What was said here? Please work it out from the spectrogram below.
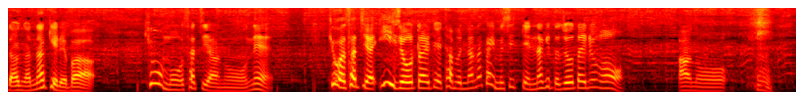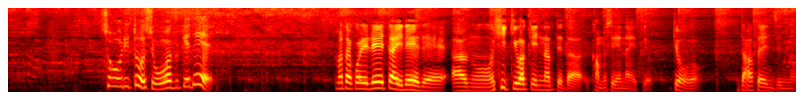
弾がなければ、今日も幸也のね、今日は幸也いい状態で多分7回無失点投げた状態でも、あの、勝利投手お預けで、またこれ0対0で、あの、引き分けになってたかもしれないですよ。今日、打線陣の、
